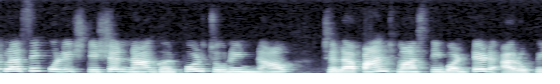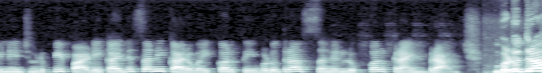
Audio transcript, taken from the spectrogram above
ચકલાસી પોલીસ સ્ટેશનના ઘરફોડ ચોરી નાવ છેલ્લા પાંચ માસથી વોન્ટેડ આરોપીને ઝડપી પાડી કાયદેસરની કાર્યવાહી કરતી વડોદરા શહેર લોકલ ક્રાઇમ બ્રાન્ચ. વડોદરા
